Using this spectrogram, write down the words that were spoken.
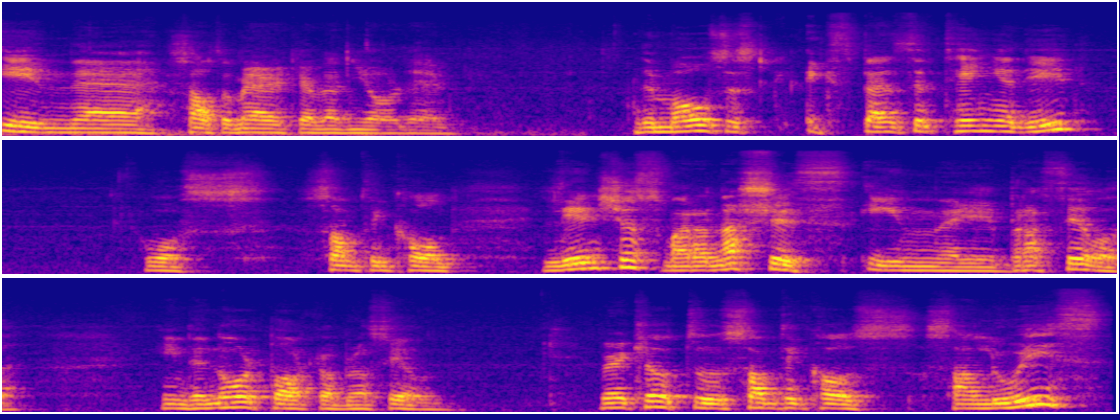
in uh, South America when you're there. The most expensive thing I did was something called Lençóis Maranhenses in uh, Brazil, in the north part of Brazil. Very close to something called San Luis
